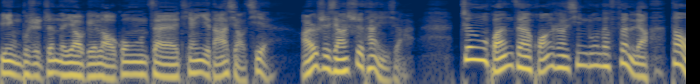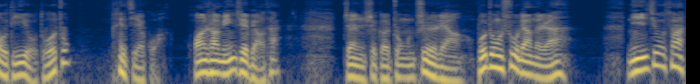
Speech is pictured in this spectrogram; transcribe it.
并不是真的要给老公再添一打小妾，而是想试探一下甄嬛在皇上心中的分量到底有多重。结果，皇上明确表态：“朕是个重质量不重数量的人。”你就算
